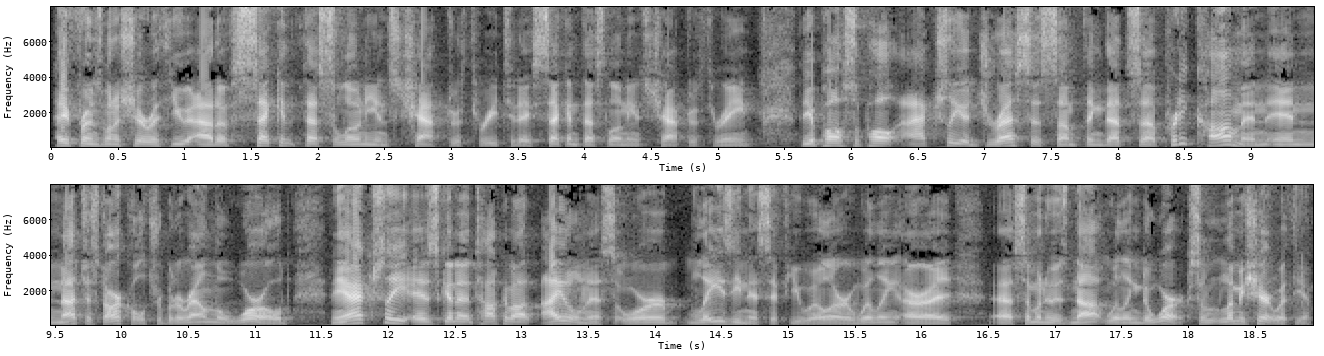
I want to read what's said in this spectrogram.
Hey friends, want to share with you out of Second Thessalonians chapter 3 today. Second Thessalonians chapter 3. The Apostle Paul actually addresses something that's uh, pretty common in not just our culture, but around the world. And he actually is going to talk about idleness or laziness, if you will, or willing, or uh, uh, someone who is not willing to work. So let me share it with you.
